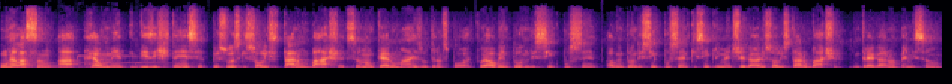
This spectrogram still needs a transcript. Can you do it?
Com relação a realmente desistência, pessoas que solicitaram baixa, se eu não quero mais o transporte, foi algo em torno de 5%. Algo em torno de 5% que simplesmente chegaram e solicitaram baixa, entregaram a permissão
